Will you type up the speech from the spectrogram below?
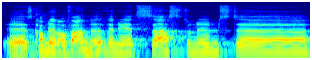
äh, es kommt ja darauf an, ne? wenn du jetzt sagst, du nimmst äh,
